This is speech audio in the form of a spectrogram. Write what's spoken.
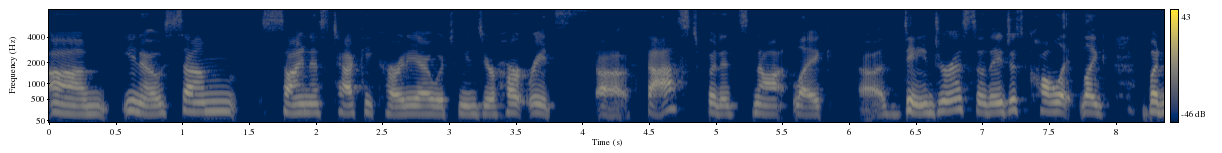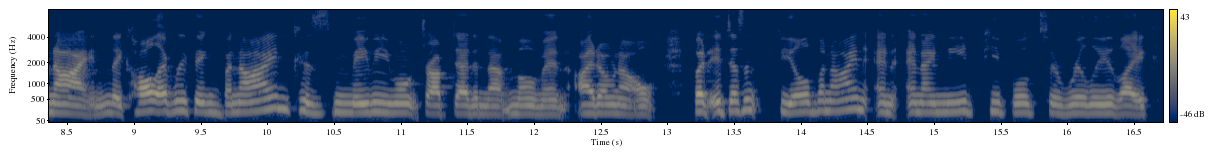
um, you know, some sinus tachycardia, which means your heart rate's uh, fast, but it's not like uh, dangerous. So they just call it like benign. They call everything benign because maybe you won't drop dead in that moment. I don't know, but it doesn't feel benign. And and I need people to really like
